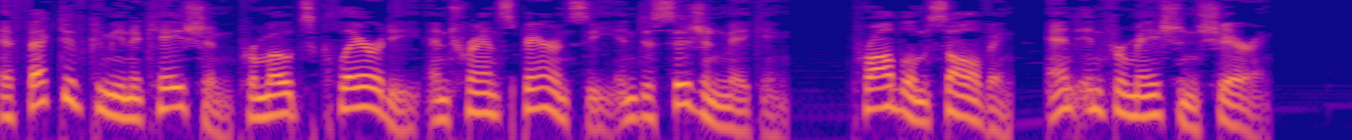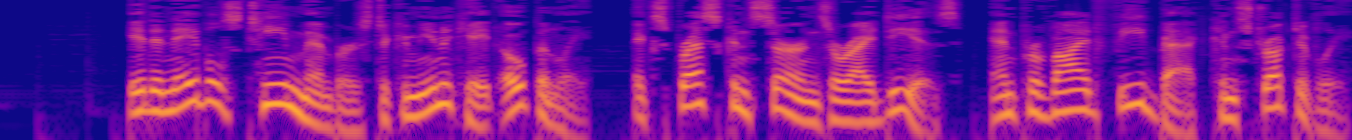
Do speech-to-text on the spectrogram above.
Effective communication promotes clarity and transparency in decision making, problem solving, and information sharing. It enables team members to communicate openly, express concerns or ideas, and provide feedback constructively,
